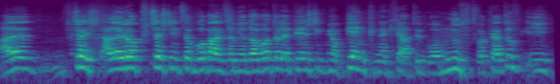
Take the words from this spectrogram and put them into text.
Ale, wcześniej, ale rok wcześniej, co było bardzo miodowo, to lepiężnik miał piękne kwiaty, było mnóstwo kwiatów i,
